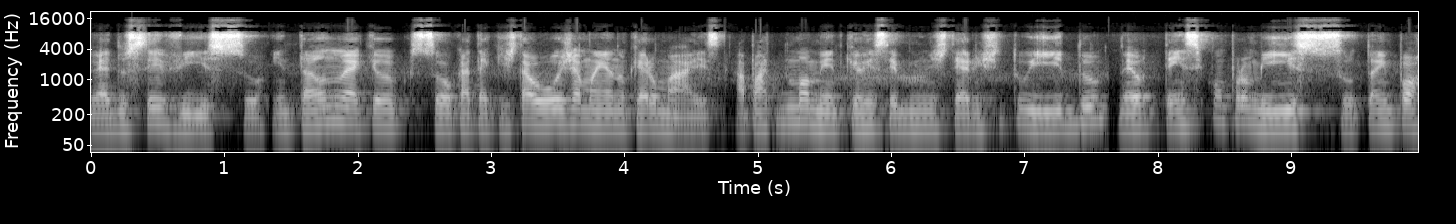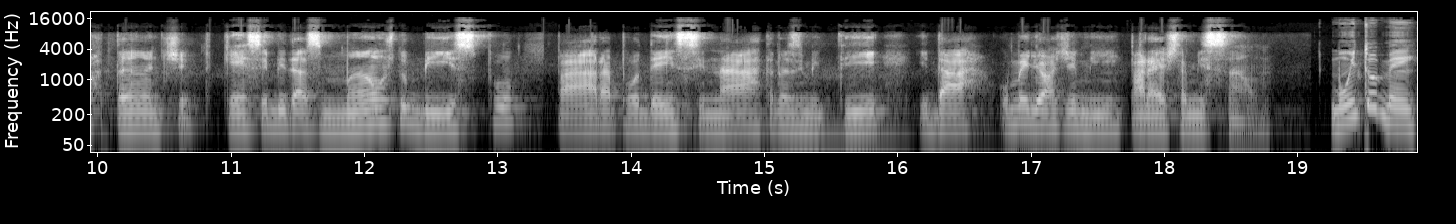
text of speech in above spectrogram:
é, do serviço. Então não é que eu sou catequista hoje, amanhã não quero mais. A partir do momento que eu recebo o ministério instituído, né, eu tenho esse compromisso tão importante que é recebi das mãos do bispo para poder ensinar, transmitir e dar o melhor de mim para esta missão. Muito bem.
